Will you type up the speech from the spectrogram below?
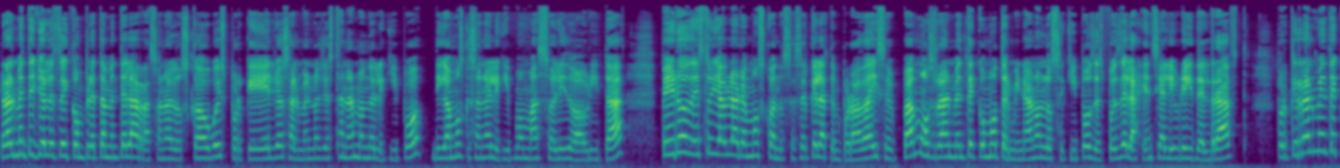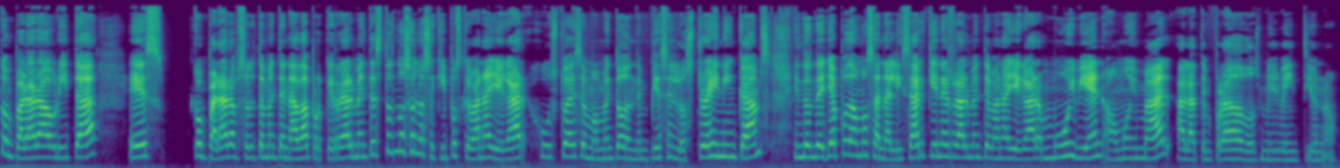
realmente yo les doy completamente la razón a los Cowboys porque ellos al menos ya están armando el equipo. Digamos que son el equipo más sólido ahorita. Pero de esto ya hablaremos cuando se acerque la temporada y sepamos realmente cómo terminaron los equipos después de la agencia libre y del draft, porque realmente comparar ahorita es comparar absolutamente nada porque realmente estos no son los equipos que van a llegar justo a ese momento donde empiecen los training camps, en donde ya podamos analizar quiénes realmente van a llegar muy bien o muy mal a la temporada 2021.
